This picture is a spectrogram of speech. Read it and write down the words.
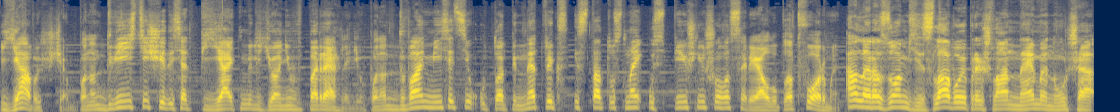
явищем. Понад 265 мільйонів переглядів, понад два місяці у топі Netflix і статус найуспішнішого серіалу платформи. Але разом зі славою прийшла неминуча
